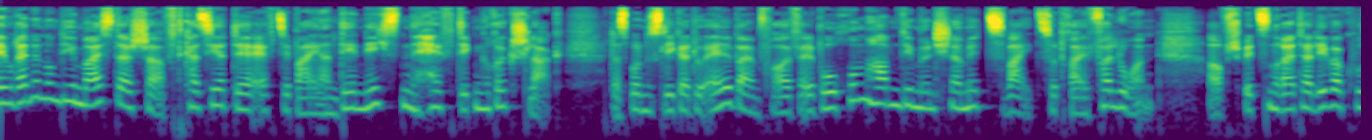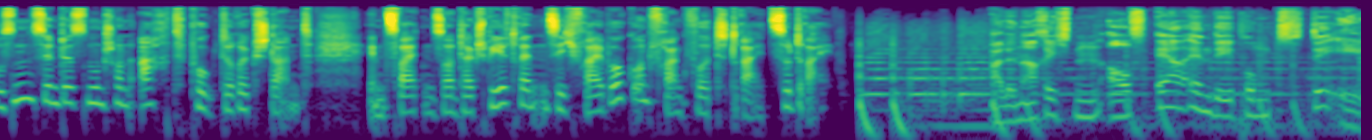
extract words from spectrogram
Im Rennen um die Meisterschaft kassiert der FC Bayern den nächsten heftigen Rückschlag. Das Bundesliga-Duell beim VfL Bochum haben die Münchner mit 2 zu 3 verloren. Auf Spitzenreiter Leverkusen sind es nun schon acht Punkte Rückstand. Im zweiten Sonntagsspiel trennten sich Freiburg und Frankfurt 3 zu 3. Alle Nachrichten auf rnd.de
